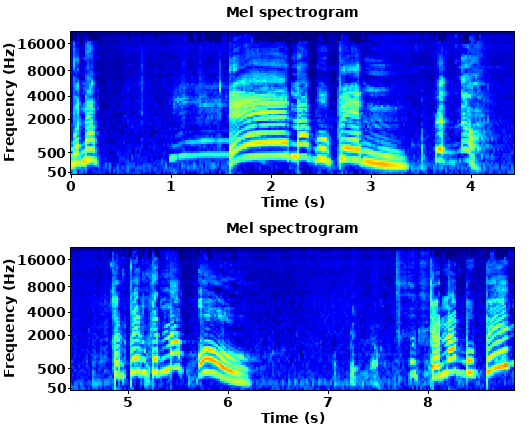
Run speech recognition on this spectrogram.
บ่นับ เอ๊ะนับบ่เป็นเป็ดเนาะคันเป็นก็นับโอ้เป็ดเนาะเจ้านับบ่เป็น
